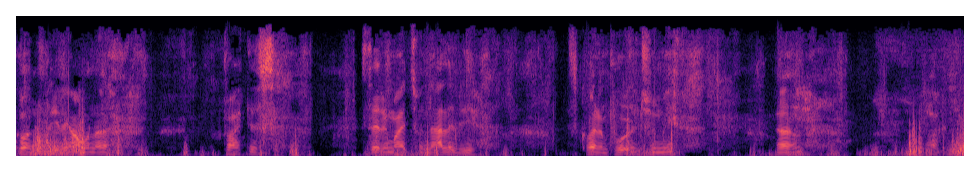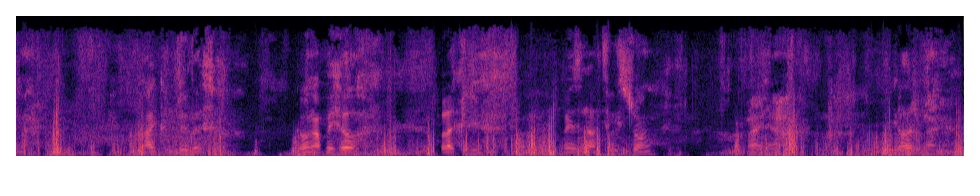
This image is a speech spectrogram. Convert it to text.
go on feeling. I want to practice setting my tonality. It's quite important to me. Um, fuck me, man! I can do this going up a hill. Luckily, wind's not too strong right now. God, man.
